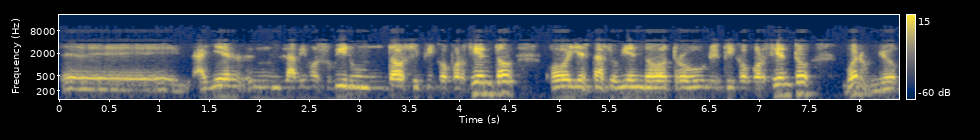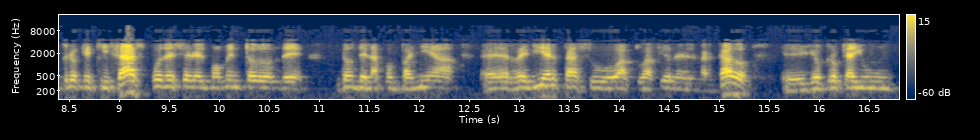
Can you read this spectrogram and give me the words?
eh, ayer la vimos subir un dos y pico por ciento, hoy está subiendo otro uno y pico por ciento. Bueno, yo creo que quizás puede ser el momento donde donde la compañía eh, revierta su actuación en el mercado. Eh, yo creo que hay un,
